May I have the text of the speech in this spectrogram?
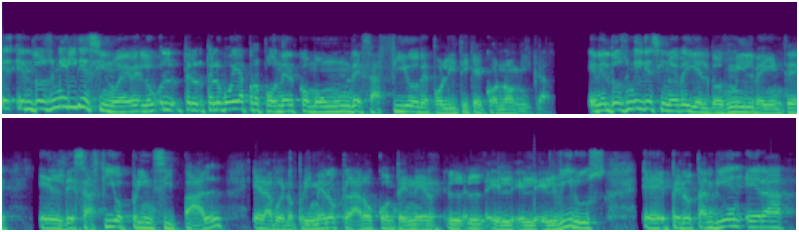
En 2019 te lo voy a proponer como un desafío de política económica. En el 2019 y el 2020, el desafío principal era, bueno, primero, claro, contener el, virus, eh, pero también era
